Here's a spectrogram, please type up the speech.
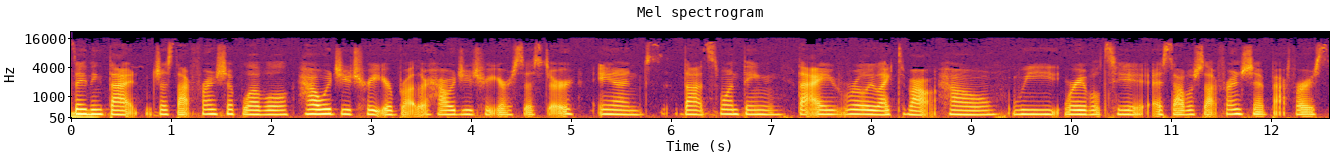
So I mm. think that just that friendship level, how would you treat your brother? How would you treat your sister? And that's one thing that I really liked about how we were able to establish that friendship at first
